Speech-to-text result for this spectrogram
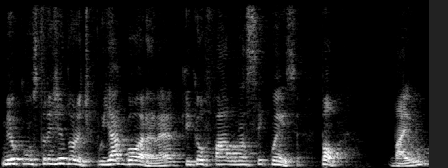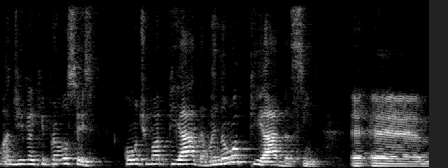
meio constrangedora. Tipo, e agora, né? O que, que eu falo na sequência? Bom, vai uma dica aqui para vocês conte uma piada, mas não uma piada assim. É, é,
